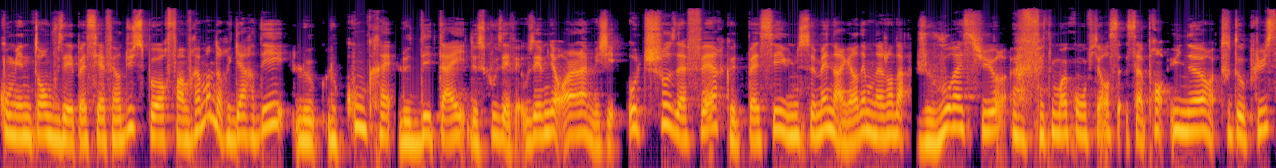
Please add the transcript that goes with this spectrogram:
combien de temps vous avez passé à faire du sport, enfin vraiment de regarder le, le, concret, le détail de ce que vous avez fait. Vous allez me dire, oh là là, mais j'ai autre chose à faire que de passer une semaine à regarder mon agenda. Je vous rassure, faites-moi confiance, ça prend une heure tout au plus.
